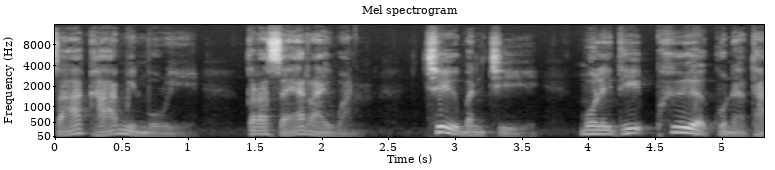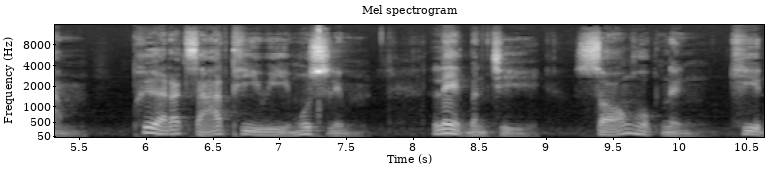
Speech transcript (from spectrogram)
สาขามินบุรี กระแสรายวัน ชื่อบัญชี มูลนิธิเพื่อคุณธรรม เพื่อรักษาทีวีมุสลิม เลขบัญชี 261ขีด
